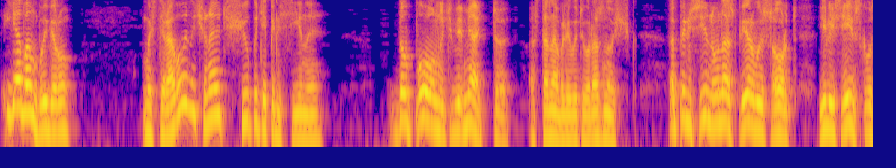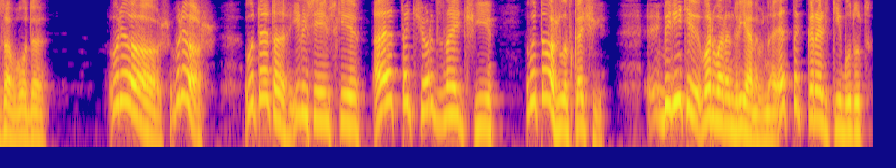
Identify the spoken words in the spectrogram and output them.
Я вам выберу. Мастеровой начинает щупать апельсины. — Да полно тебе мять-то, — останавливает его разносчик. — Апельсины у нас первый сорт, Елисеевского завода. — Врешь, врешь. Вот это Елисеевские, а это черт знает чьи. Вы тоже ловкачи. Берите, Варвара Андреяновна, это корольки будут.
